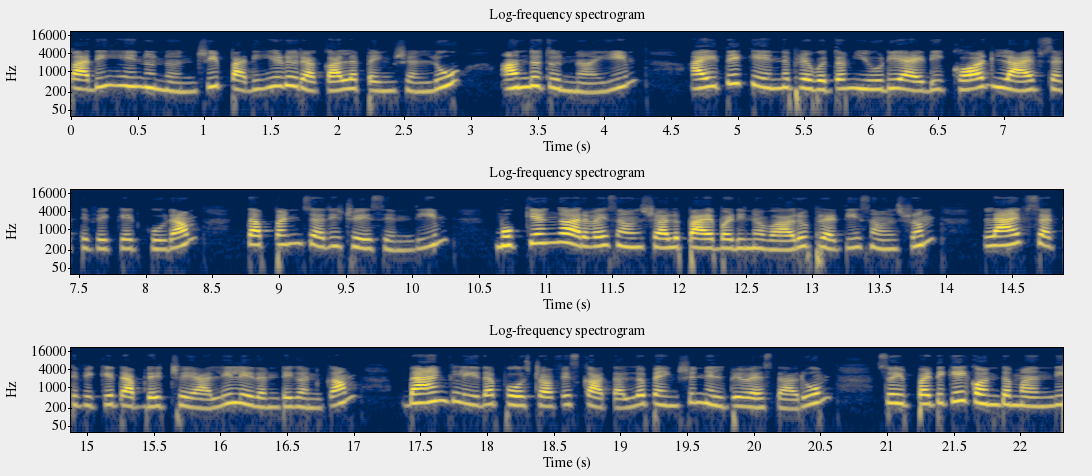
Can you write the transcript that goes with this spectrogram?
15-17 రకాల పెన్షన్లు అందుతున్నాయి. అయితే కేంద్ర ప్రభుత్వం యూడిఐడి కార్డ్, లైఫ్ సర్టిఫికేట్ కూడా తప్పనిసరి చేసింది. ముఖ్యంగా 60 సంవత్సరాలు పైబడిన వారు ప్రతి సంవత్సరం లైఫ్ సర్టిఫికేట్ అప్డేట్ చేయాలి. లేదంటే కనుక బ్యాంక్ లేదా పోస్ట్ ఆఫీస్ ఖాతాల్లో పెన్షన్ నిలిపివేస్తారు. సో, ఇప్పటికే కొంతమంది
